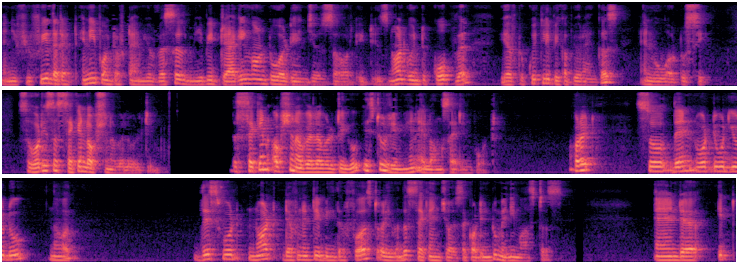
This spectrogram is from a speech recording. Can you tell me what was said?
And if you feel that at any point of time your vessel may be dragging on toward dangers or it is not going to cope well, you have to quickly pick up your anchors and move out to sea. So what is the second option available to you? The second option available to you is to remain alongside in port. Alright, so then what would you do? Now, this would not definitely be the first or even the second choice according to many masters. And uh, it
